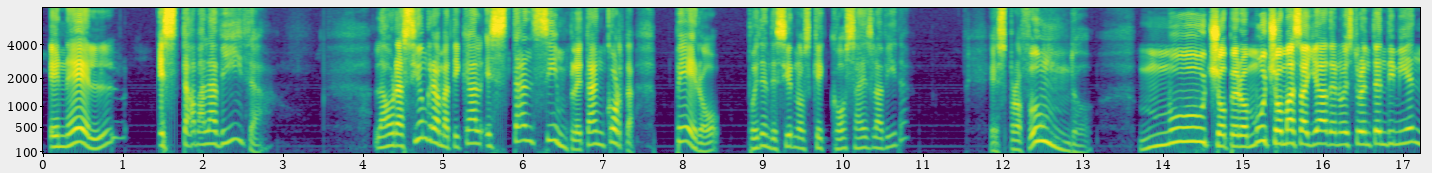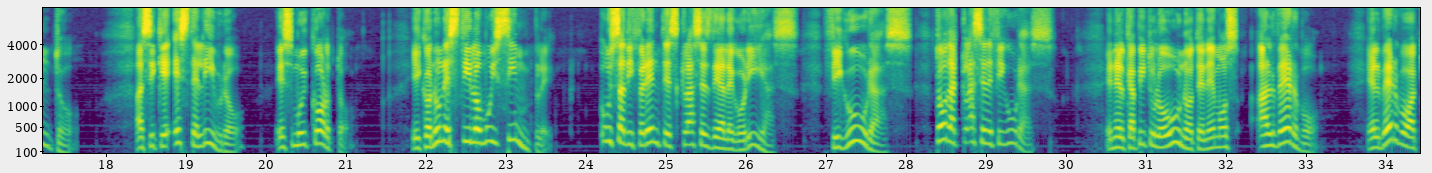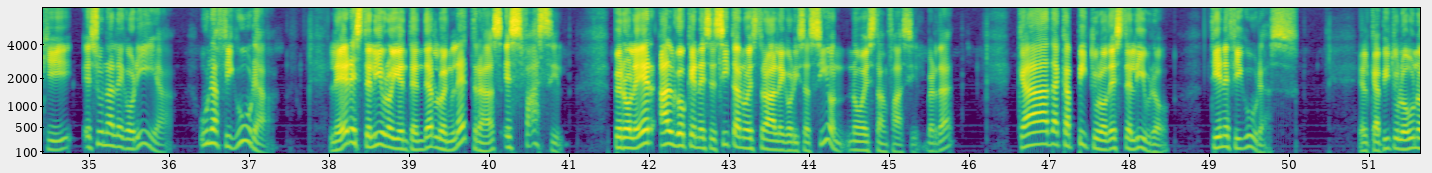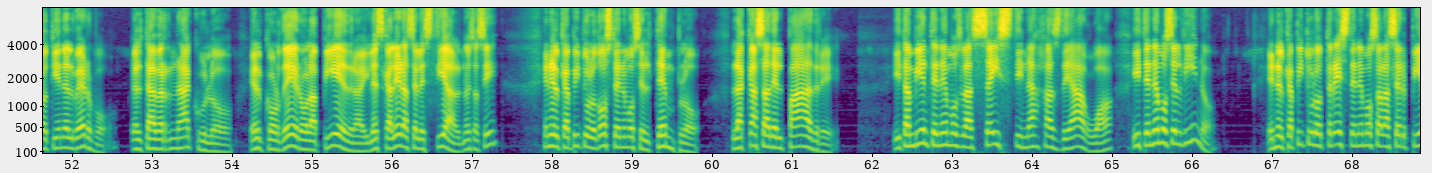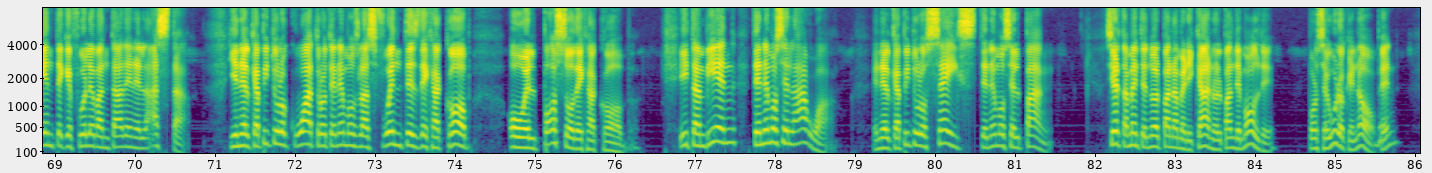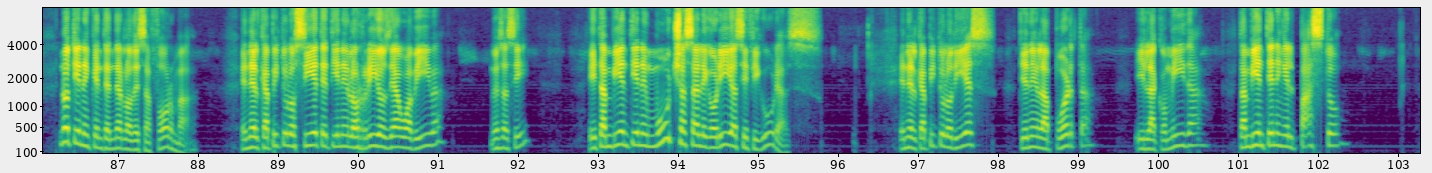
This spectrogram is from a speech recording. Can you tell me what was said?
En él estaba la vida. La oración gramatical es tan simple, tan corta, pero ¿pueden decirnos qué cosa es la vida? Es profundo, mucho, pero mucho más allá de nuestro entendimiento. Así que este libro es muy corto y con un estilo muy simple. Usa diferentes clases de alegorías, figuras, toda clase de figuras. En el capítulo 1 tenemos al verbo. El verbo aquí es una alegoría, una figura. Leer este libro y entenderlo en letras es fácil. Pero leer algo que necesita nuestra alegorización no es tan fácil, ¿verdad? Cada capítulo de este libro tiene figuras. El capítulo 1 tiene el verbo, el tabernáculo, el cordero, la piedra y la escalera celestial, ¿no es así? En el capítulo 2 tenemos el templo, la casa del Padre. Y también tenemos las seis tinajas de agua y tenemos el vino. En el capítulo 3 tenemos a la serpiente que fue levantada en el asta. Y en el capítulo 4 tenemos las fuentes de Jacob o el pozo de Jacob. Y también tenemos el agua. En el capítulo 6 tenemos el pan. Ciertamente no el pan americano, el pan de molde. Por seguro que no, ¿ven? No tienen que entenderlo de esa forma. En el capítulo 7 tienen los ríos de agua viva. ¿No es así? Y también tienen muchas alegorías y figuras. En el capítulo 10 tienen la puerta y la comida también tienen el pasto,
